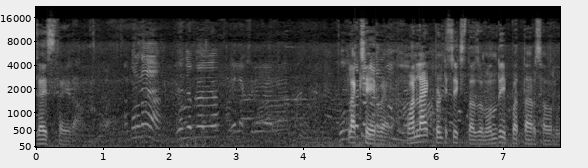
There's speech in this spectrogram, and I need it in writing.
జై శ్రీరామ్ ಲಕ್ಷ ಇರುವೆ one lakh twenty six thousand ಒಂದು ಇಪ್ಪತ್ತಾರು ಸಾವಿರ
